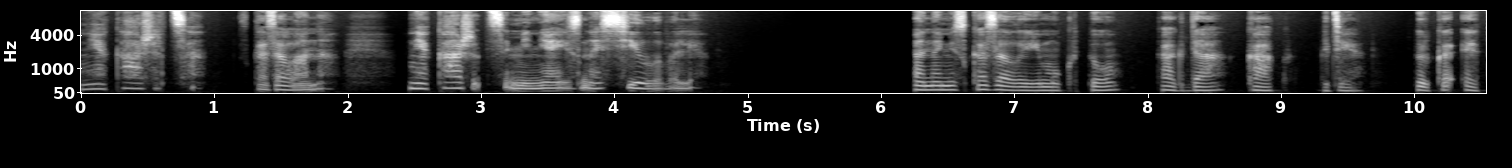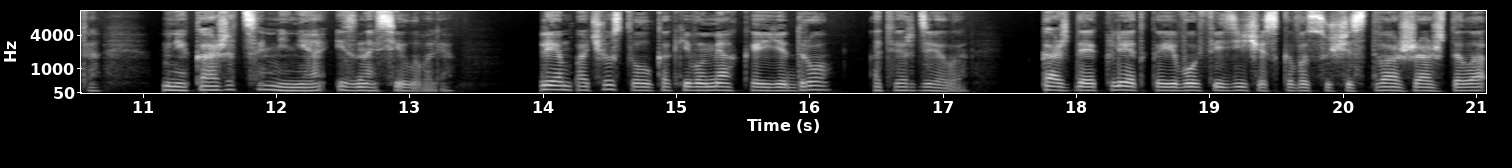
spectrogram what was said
«Мне кажется», — сказала она, — «мне кажется, меня изнасиловали». Она не сказала ему, кто, когда, как, где. Только это. Мне кажется, меня изнасиловали. Лем почувствовал, как его мягкое ядро отвердело. Каждая клетка его физического существа жаждала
